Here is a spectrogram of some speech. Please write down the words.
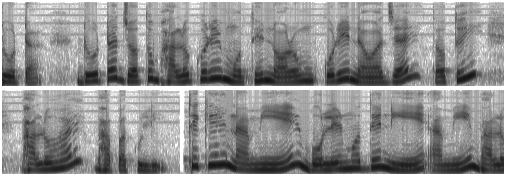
ডোটা। ডোটা যত ভালো করে মধ্যে নরম করে নেওয়া যায়, ততই ভালো হয় ভাপাকুলি থেকে নামিয়ে বোলের মধ্যে নিয়ে আমি ভালো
